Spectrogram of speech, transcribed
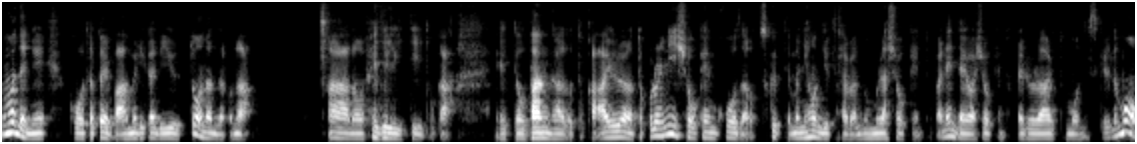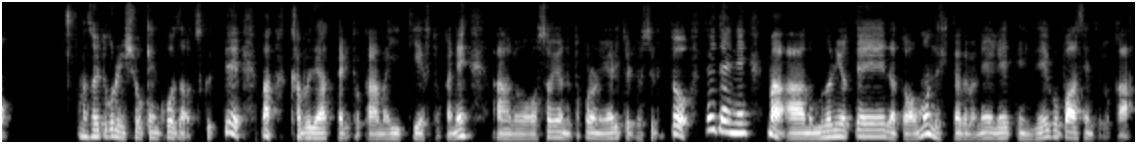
今までね、こう、例えばアメリカで言うと、なんだろうな、あの、フェデリティとか、えっと、バンガードとか、ああいうようなところに証券口座を作って、まあ、日本で言うと、例えば野村証券とかね、大和証券とかいろいろあると思うんですけれども、まあ、そういうところに証券口座を作って、まあ、株であったりとか、まあ、ETF とかね、あの、そういうようなところのやり取りをすると、大体ね、まあ、あの、ものによってだとは思うんですけど、例えばね、0.05%とか、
